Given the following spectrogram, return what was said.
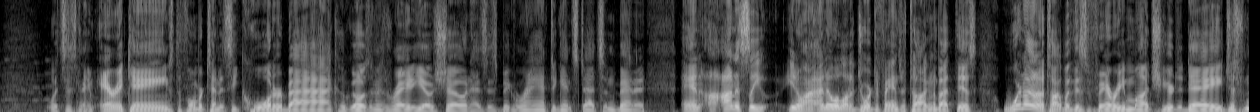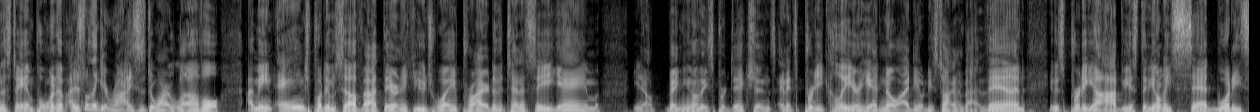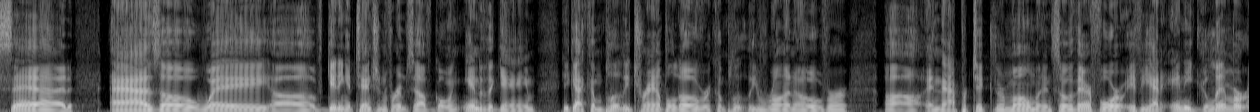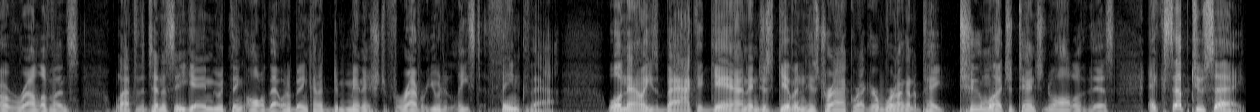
what's his name? Erik Ainge, the former Tennessee quarterback who goes on his radio show and has this big rant against Stetson Bennett. And uh, honestly, you know, I know a lot of Georgia fans are talking about this. We're not going to talk about this very much here today, just from the standpoint of I just don't think it rises to our level. I mean, Ainge put himself out there in a huge way prior to the Tennessee game, you know, making all these predictions, and it's pretty clear he had no idea what he's talking about. Then it was pretty obvious that he only said what he said as a way of getting attention for himself going into the game. He got completely trampled over, completely run over uh, in that particular moment. And so, therefore, if he had any glimmer of relevance, well, after the Tennessee game, you would think all of that would have been kind of diminished forever. You would at least think that. Well, now he's back again, and just given his track record, we're not going to pay too much attention to all of this, except to say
